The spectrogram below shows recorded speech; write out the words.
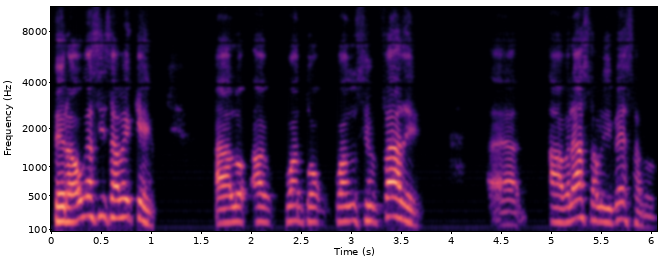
pero aún así, ¿sabe qué? A a- cuando, cuando se enfade, ah, abrázalo y bésalo.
